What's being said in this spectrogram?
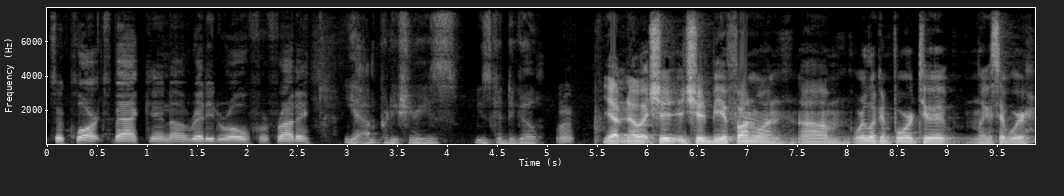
So Clark's back and uh, ready to roll for Friday. Yeah, I'm pretty sure he's he's good to go. Yep. No, it should it should be a fun one. Um, we're looking forward to it. Like I said, we're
